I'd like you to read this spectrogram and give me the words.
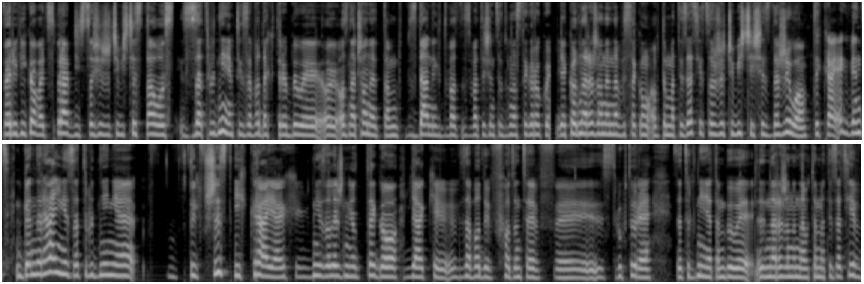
weryfikować, sprawdzić, co się rzeczywiście stało z, z zatrudnieniem w tych zawodach, które były oznaczone tam z danych dwa, z 2012 roku jako narażone na wysoką automatyzację, co rzeczywiście się zdarzyło w tych krajach, więc generalnie zatrudnienie w tych wszystkich krajach, niezależnie od tego, jakie zawody wchodzące w e, strukturę zatrudnienia tam były narażone na automatyzację,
